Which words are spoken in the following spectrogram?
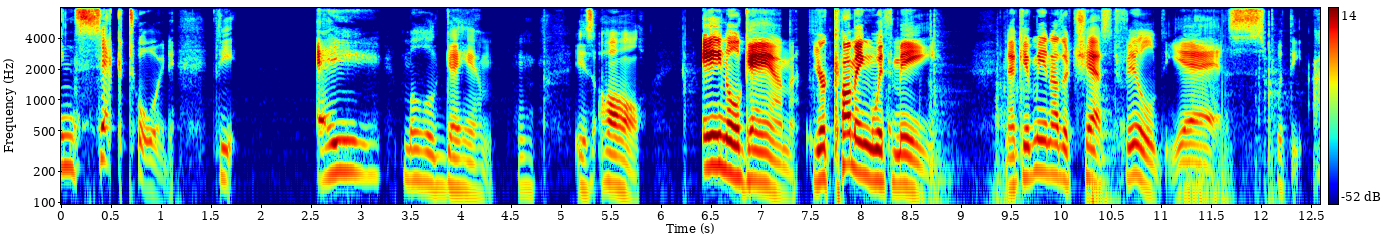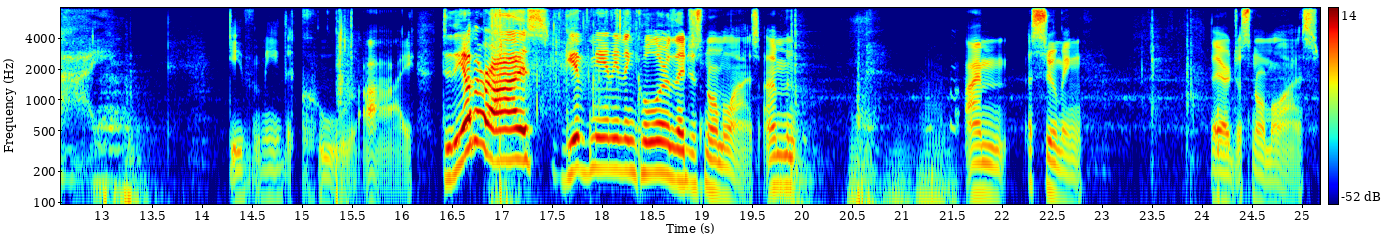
insectoid. The amalgam is all. Analgam, you're coming with me. Now give me another chest filled, yes, with the eye. Give me the cool eye. Do the other eyes give me anything cooler, they just normal eyes? I'm... I'm assuming they are just normal eyes.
